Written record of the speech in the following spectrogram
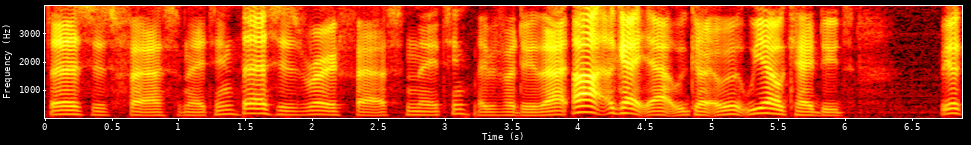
this is fascinating. This is very fascinating. Maybe if I do that. Ah, okay, yeah, we go. We, we okay, dudes. We are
